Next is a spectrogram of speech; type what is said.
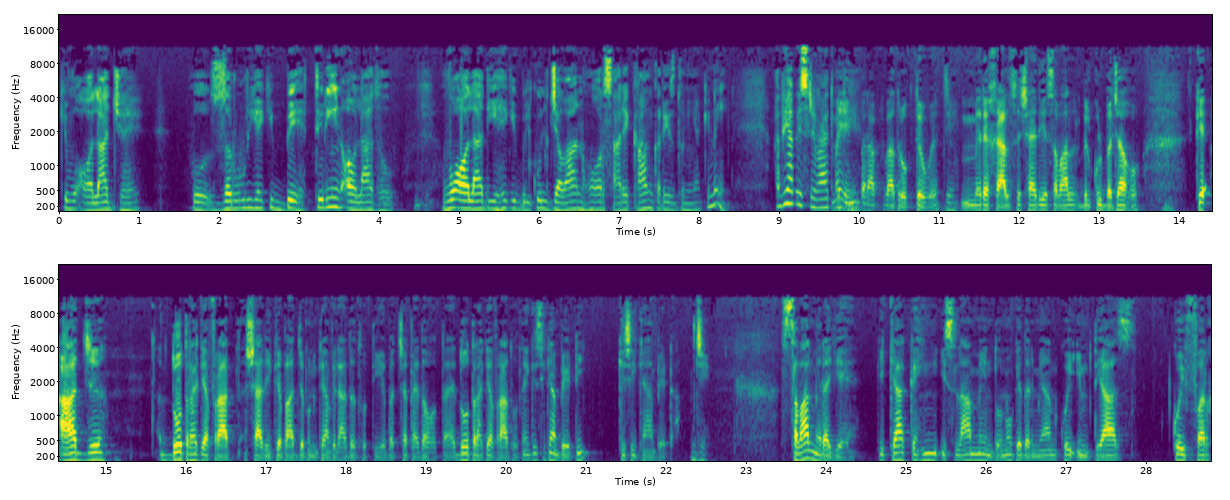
کہ وہ اولاد جو ہے وہ ضروری ہے کہ بہترین اولاد ہو۔ جی۔ وہ اولاد یہ ہے کہ بالکل جوان ہو اور سارے کام کرے اس دنیا کے۔ نہیں۔ ابھی آپ اس روایت میں یہیں پر آپ کی بات روکتے ہوئے جی۔ میرے خیال سے شاید یہ سوال بالکل بجا ہو کہ آج دو طرح کے افراد شادی کے بعد جب ان کے یہاں ولادت ہوتی ہے بچہ پیدا ہوتا ہے دو طرح کے افراد ہوتے ہیں کسی کے یہاں بیٹی کسی کے یہاں بیٹا۔ جی۔ سوال میرا یہ ہے کہ کیا کہیں اسلام میں ان دونوں کے درمیان کوئی امتیاز کوئی فرق؟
